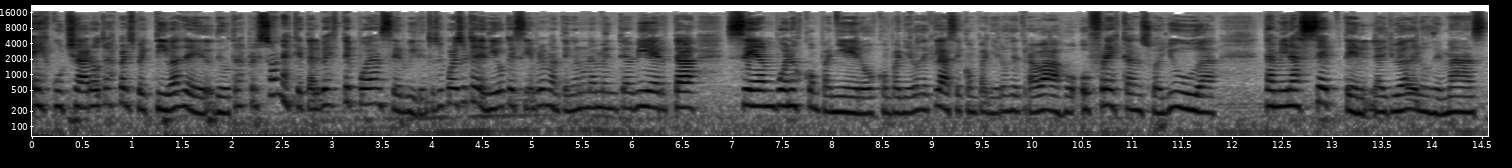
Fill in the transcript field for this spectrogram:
escuchar otras perspectivas de, otras personas que tal vez te puedan servir. Entonces por eso es que les digo que siempre mantengan una mente abierta, sean buenos compañeros, compañeros de clase, compañeros de trabajo, ofrezcan su ayuda, también acepten la ayuda de los demás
